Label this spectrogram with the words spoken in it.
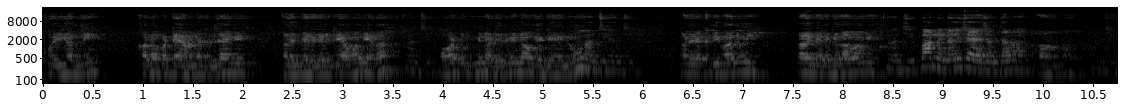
ਕੋਈ ਗੱਲ ਨਹੀਂ। ਕੱਲ ਆਪਾਂ ਟਾਈਮ ਨਾਲ ਚੱਲ ਜਾਾਂਗੇ ਨਾਲੇ ਮਿਲ ਗਿਲ ਕੇ ਆਵਾਂਗੇ ਨਾ ਹਾਂਜੀ। ਔਰ ਮਹੀਨਾ ਡੇਢ ਮਹੀਨਾ ਹੋ ਗਿਆ ਗਏ ਨੂੰ। ਹਾਂਜੀ ਹਾਂਜੀ। ਨਾਲੇ ਰੱਖੜੀ ਬੰਨ ਵੀ ਨਾਲੇ ਮਿਲ ਗਿਲ ਆਵਾਂਗੇ। ਹਾਂਜੀ ਬਹਾਨੇ ਨਾਲ ਹੀ ਜਾਇਆ ਜਾਂਦਾ ਵਾ। ਹਾਂ। ਹਾਂਜੀ।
